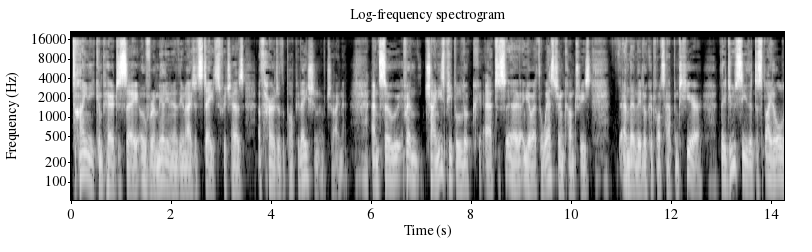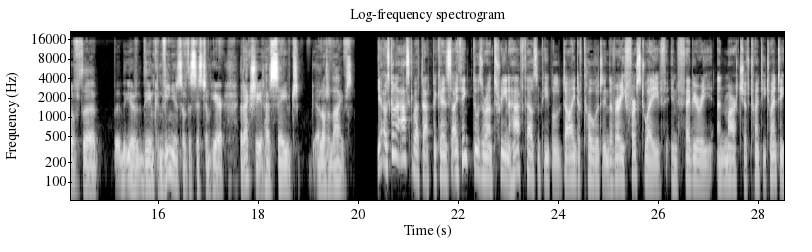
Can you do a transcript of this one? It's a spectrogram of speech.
Tiny compared to, say, over a million in the United States, which has a third of the population of China. And so when Chinese people look at, uh, you know, at the Western countries, and then they look at what's happened here, they do see that despite all of the you know, the inconvenience of the system here, that actually it has saved a lot of lives. Yeah, I was going to ask about that because I think there was around three and a half thousand people died of COVID in the very first wave in February and March of 2020.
